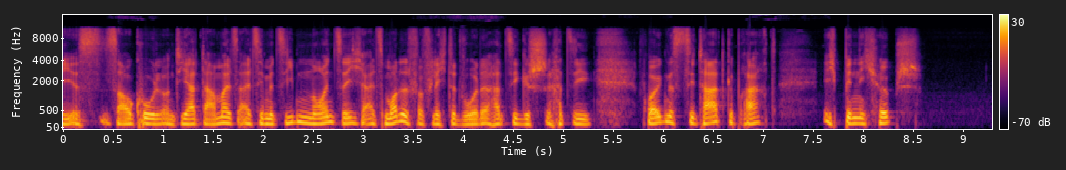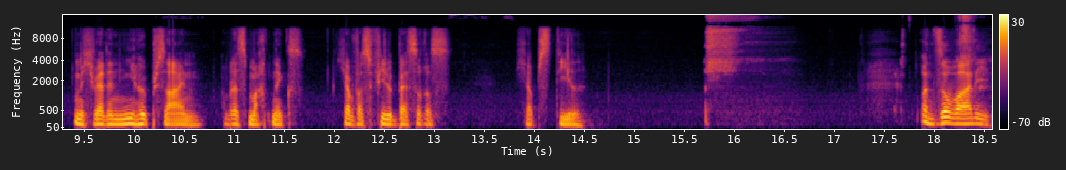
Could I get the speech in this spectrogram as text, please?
Die ist saucool. Und die hat damals, als sie mit 97 als Model verpflichtet wurde, hat sie, hat sie folgendes Zitat gebracht: Ich bin nicht hübsch und ich werde nie hübsch sein. Aber das macht nichts. Ich habe was viel Besseres. Ich habe Stil. Und so war die.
